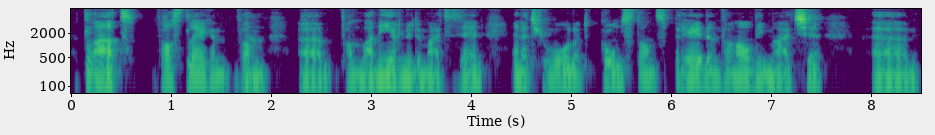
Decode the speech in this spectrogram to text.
het laat vastleggen van, um, van wanneer nu de matchen zijn en het gewoon het constant spreiden van al die matchen um,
